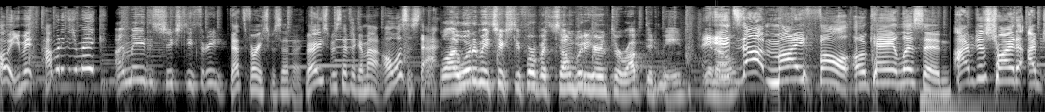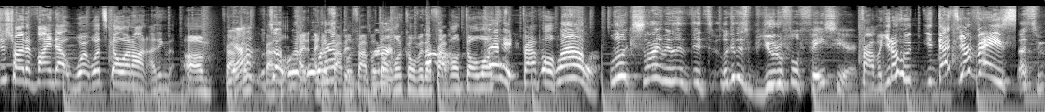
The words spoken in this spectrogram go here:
Oh, you made how many did you make? I made 63. That's very specific. Very specific amount. Almost a stack. Well, I would have made 64, but somebody here interrupted me. You know. It's not my fault, okay? Listen, I'm just trying to. I'm just trying to find out what, what's going on. I think. Um, Frapple, Yeah? What's Frapple, up? What- I, I what know, happened? Frapple, Frapple, don't look over there. happened? Frapple, don't look. Hey, Frapple, Wow! Look, slimy. Look, It's, look at this beautiful face here. Frapple. You know who? That's your face. That's me.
